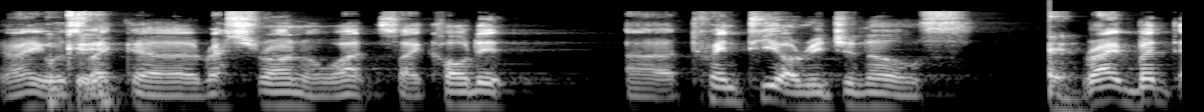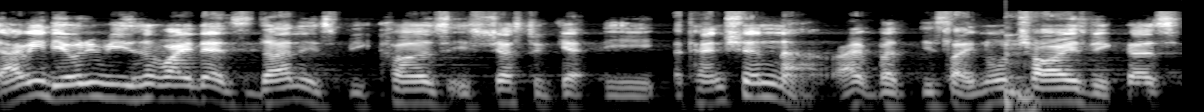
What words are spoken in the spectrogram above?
Right, it was like a restaurant or what. So I called it uh, 20 originals. Right, but I mean, the only reason why that's done is because it's just to get the attention now, right? But it's like no Mm. choice because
